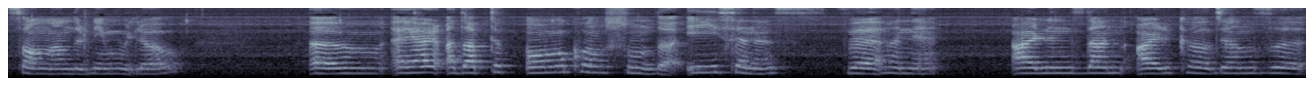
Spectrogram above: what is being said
sonlandırayım vlogu. Eğer adapte olma konusunda iyiyseniz ve hani ailenizden ayrı kalacağınızı,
